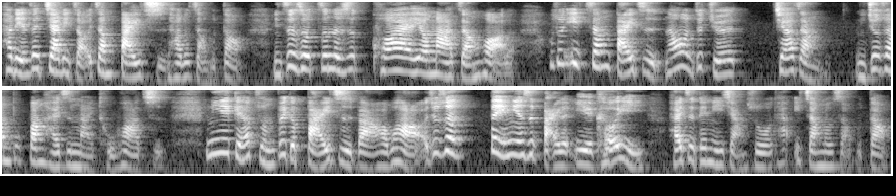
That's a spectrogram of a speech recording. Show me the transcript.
他连在家里找一张白纸他都找不到。你这时候真的是快要骂脏话了。我说一张白纸，然后你就觉得家长，你就算不帮孩子买图画纸，你也给他准备个白纸吧，好不好？就算背面是白的也可以。孩子跟你讲说他一张都找不到，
